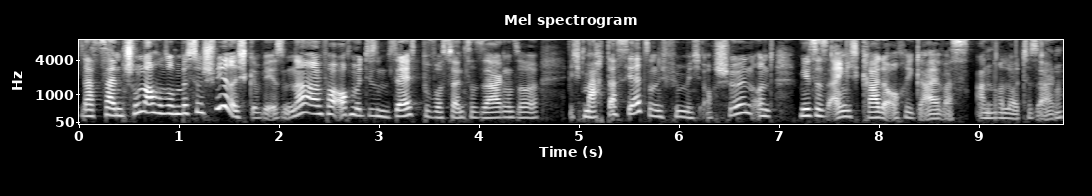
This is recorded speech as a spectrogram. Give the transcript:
das ist dann schon auch so ein bisschen schwierig gewesen, ne? Einfach auch mit diesem Selbstbewusstsein zu sagen, so, ich mache das jetzt und ich fühle mich auch schön und mir ist es eigentlich gerade auch egal, was andere Leute sagen.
